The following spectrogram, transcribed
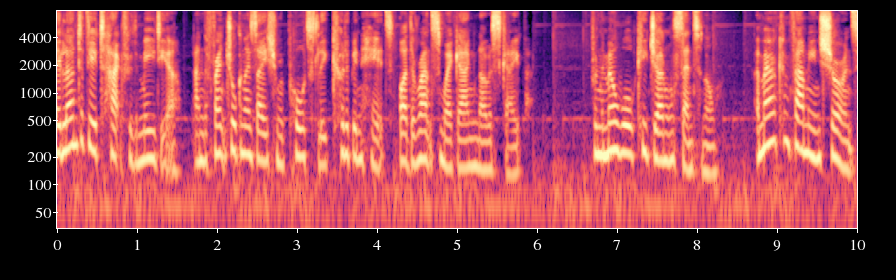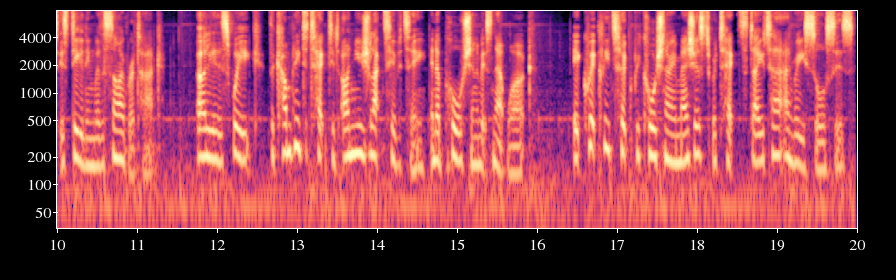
They learned of the attack through the media, and the French organisation reportedly could have been hit by the ransomware gang No Escape. From the Milwaukee Journal Sentinel American Family Insurance is dealing with a cyber attack. Earlier this week, the company detected unusual activity in a portion of its network. It quickly took precautionary measures to protect data and resources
